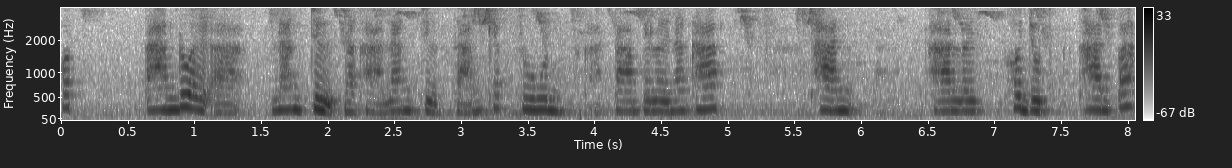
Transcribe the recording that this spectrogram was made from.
ก็ตามด้วยอ่าล่างจืดนะคะล่างจืด 3 แคปซูลค่ะตามไปเลยนะคะ ทานทานเลยพอหยุดทานปั๊บ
